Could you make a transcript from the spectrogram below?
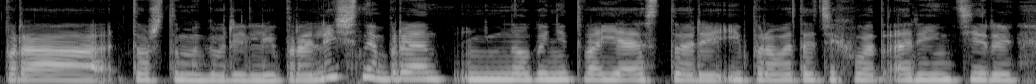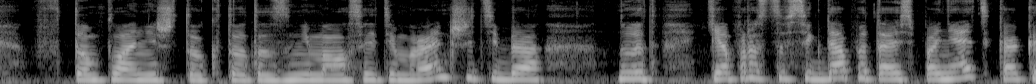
про то, что мы говорили, и про личный бренд, немного не твоя история, и про вот этих вот ориентиры в том плане, что кто-то занимался этим раньше тебя. Ну вот я просто всегда пытаюсь понять, как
